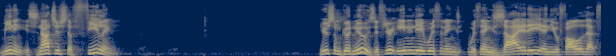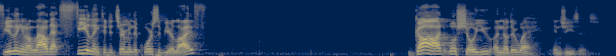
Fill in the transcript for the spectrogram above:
meaning it's not just a feeling Here's some good news. If you're inundated with, an, with anxiety and you follow that feeling and allow that feeling to determine the course of your life, God will show you another way in Jesus.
